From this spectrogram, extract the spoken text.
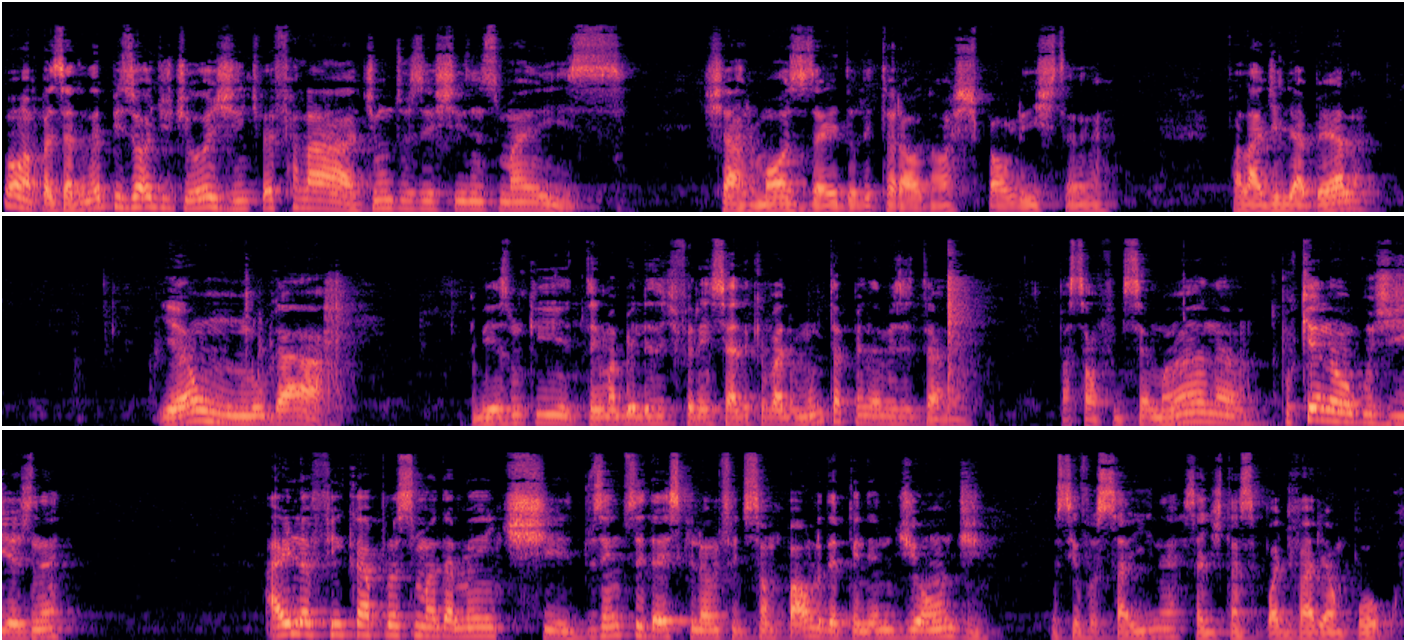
Bom, rapaziada, no episódio de hoje a gente vai falar de um dos destinos mais charmosos aí do litoral norte paulista, né? Falar de Ilha Bela. E é um lugar mesmo que tem uma beleza diferenciada que vale muito a pena visitar, né? Passar um fim de semana, por que não alguns dias, né? A ilha fica a aproximadamente 210 quilômetros de São Paulo, dependendo de onde você for sair, né? Essa distância pode variar um pouco.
